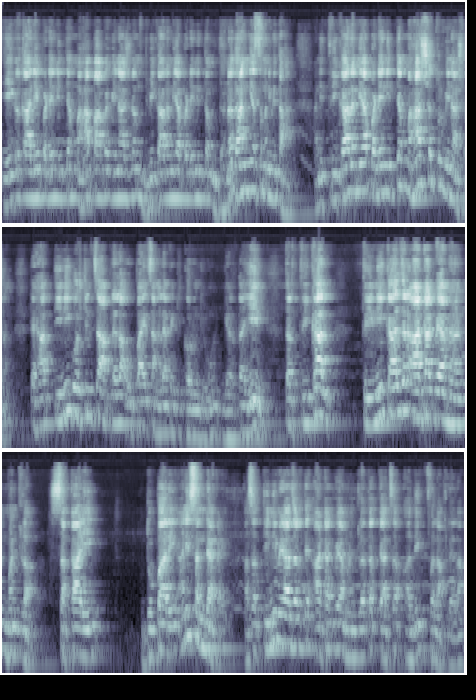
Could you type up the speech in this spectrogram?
एककाले पडे नित्यम महापाप विनाशनम द्विकालम या पडे नित्यम धनधान्य समन्वित आणि त्रिकालम या पडे नित्यम महाशत्रू विनाशनम तर ह्या तिन्ही गोष्टींचा आपल्याला उपाय चांगल्यापैकी करून घेऊन घेता येईल. तर त्रिकाल त्रिनी काल जर आठ आठ वेळा म्हटलं सकाळी दुपारी आणि संध्याकाळी. असं तिन्ही वेळा जर ते आठ आठ वेळा म्हटलं तर त्याचं अधिक फल आपल्याला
